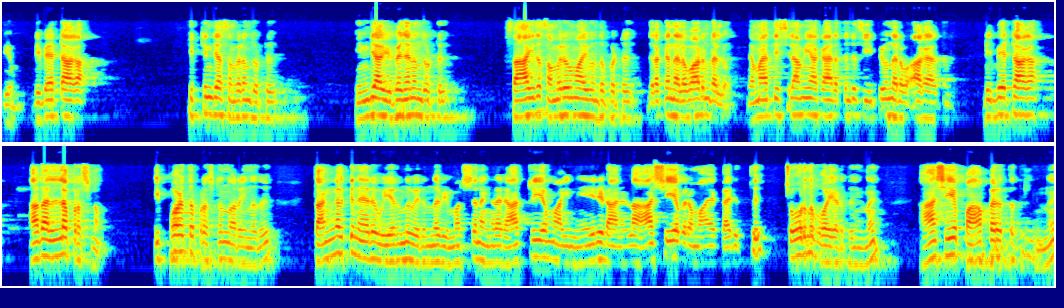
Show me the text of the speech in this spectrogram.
P M debate ആകാം. കിറ്റ് ഇന്ത്യ സമരം തൊട്ട് ഇന്ത്യ വിഭജനം തൊട്ട് സായുധ സമരവുമായി ബന്ധപ്പെട്ട് ഇതിലൊക്കെ നിലപാടുണ്ടല്ലോ. ജമാഅത്ത് ഇസ്ലാമി ആ കാലത്തുണ്ട് സി പി എം ആ ഡിബേറ്റ് ആകാം. അതല്ല പ്രശ്നം. ഇപ്പോഴത്തെ പ്രശ്നം എന്ന് പറയുന്നത് തങ്ങൾക്ക് നേരെ ഉയർന്നു വരുന്ന വിമർശനങ്ങളെ രാഷ്ട്രീയമായി നേരിടാനുള്ള ആശയപരമായ കരുത്ത് ചോർന്നു പോയയിടത്ത് നിന്ന് ആശയ പാപ്പരത്വത്തിൽ നിന്ന്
